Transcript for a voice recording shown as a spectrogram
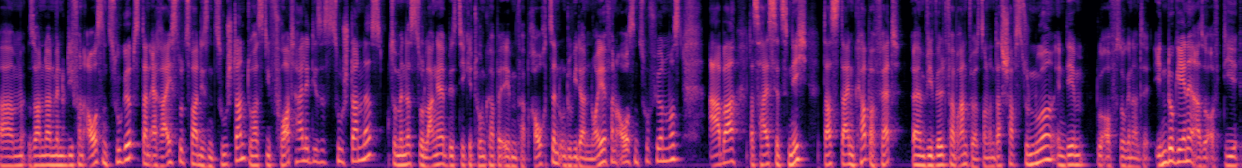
Ähm, sondern wenn du die von außen zugibst, dann erreichst du zwar diesen Zustand, du hast die Vorteile dieses Zustandes, zumindest so lange, bis die Ketonkörper eben verbraucht sind und du wieder neue von außen zuführen musst. Aber das heißt jetzt nicht, dass dein Körperfett äh, wie wild verbrannt wird, sondern das schaffst du nur, indem du auf sogenannte Indogene, also auf die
